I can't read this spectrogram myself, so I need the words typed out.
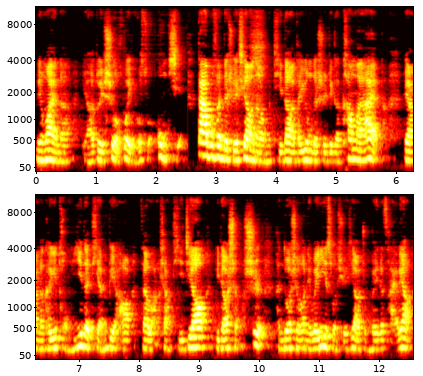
另外呢也要对社会有所贡献。大部分的学校呢，我们提到它用的是这个 Common App，这样呢可以统一的填表，在网上提交，比较省事。很多时候你为一所学校准备的材料，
